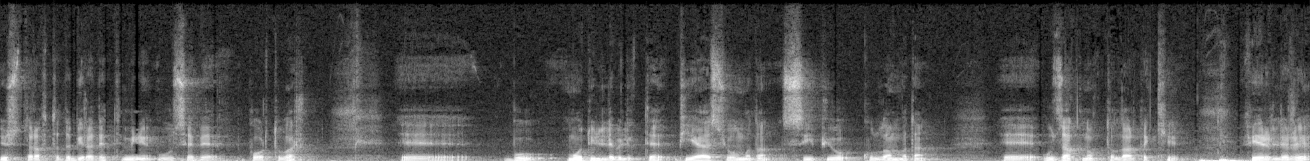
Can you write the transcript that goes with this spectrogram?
Üst tarafta da bir adet mini USB portu var. E, bu modülle birlikte PLC olmadan, CPU kullanmadan e, uzak noktalardaki verileri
